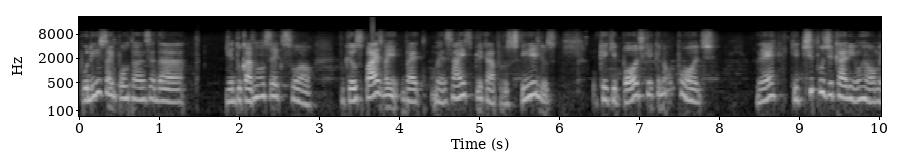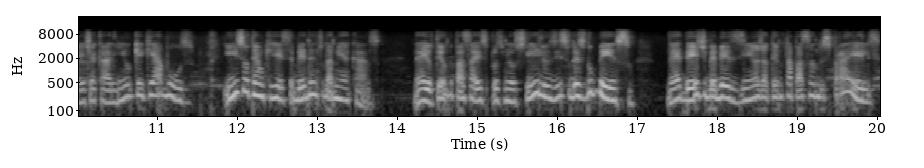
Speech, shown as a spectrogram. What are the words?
Por isso a importância da educação sexual, porque os pais vai, vai começar a explicar para os filhos o que que pode, o que que não pode né? Que tipo de carinho realmente é carinho, o que, que é abuso. E isso eu tenho que receber dentro da minha casa, né? Eu tenho que passar isso para os meus filhos, isso desde o berço, né? Desde bebezinho eu já tenho que estar tá passando isso para eles,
